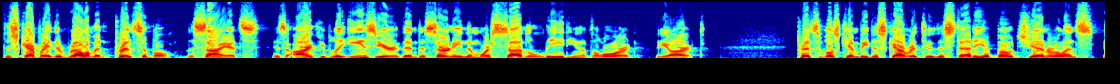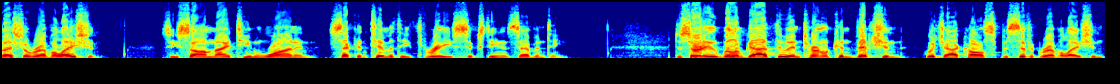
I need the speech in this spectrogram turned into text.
Discovering the relevant principle, the science, is arguably easier than discerning the more subtle leading of the Lord, the art. Principles can be discovered through the study of both general and special revelation. See Psalm 19:1 and 2 Timothy 3:16 and 17. Discerning the will of God through internal conviction, which I call specific revelation,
